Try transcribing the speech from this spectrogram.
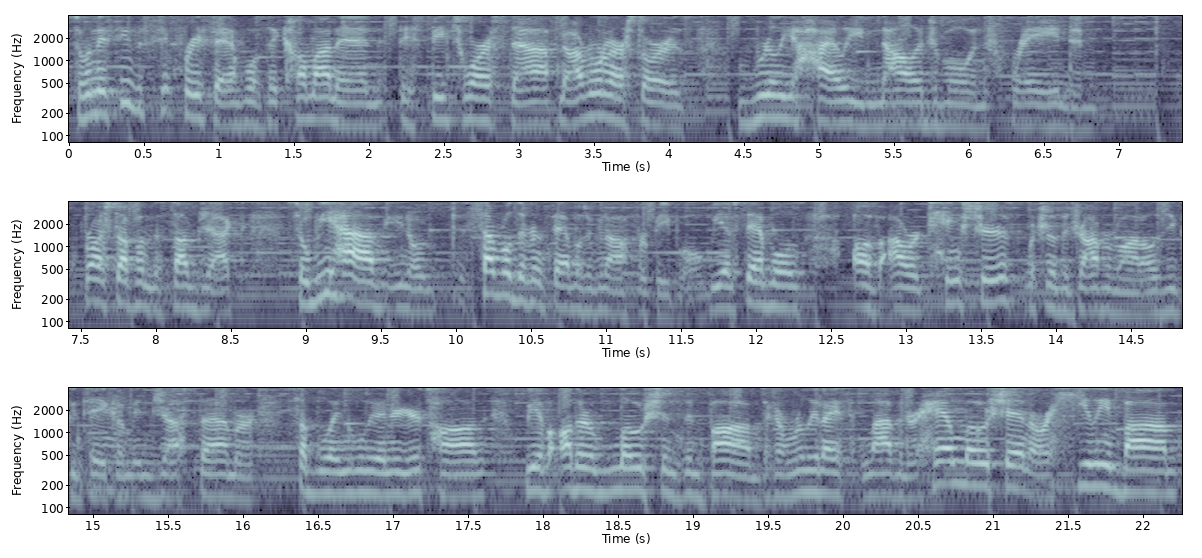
So when they see the free samples, they come on in, they speak to our staff. Now everyone in our store is really highly knowledgeable and trained and brushed up on the subject. So we have, you know, several different samples we can offer people. We have samples of our tinctures, which are the dropper bottles. You can take them, ingest them, or sublingually under your tongue. We have other lotions and bombs, like a really nice lavender hand lotion or a healing balm.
